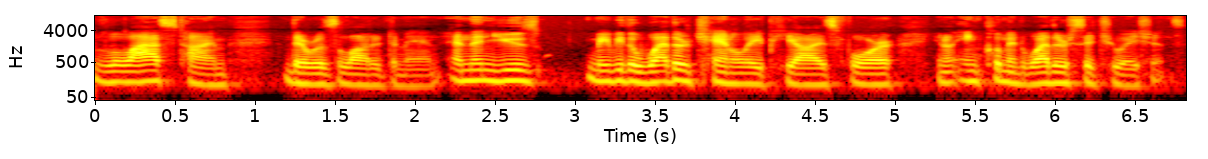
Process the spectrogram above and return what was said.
the last time there was a lot of demand and then use maybe the weather channel APIs for you know, inclement weather situations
